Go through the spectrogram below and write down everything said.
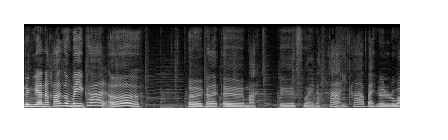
หนึ่งเหรียญนะคะสุ่มไปอีกค่ะ เออ เออกันเออมา เออ สวยนะห้าอีกห้าไปรัว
